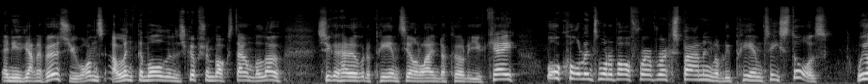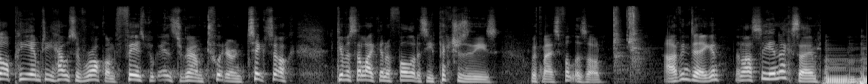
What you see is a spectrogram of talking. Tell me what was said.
any of the anniversary ones, I'll link them all in the description box down below so you can head over to pmtonline.co.uk or call into one of our forever expanding lovely PMT stores. We are PMT House of Rock on Facebook, Instagram, Twitter and TikTok. Give us a like and a follow to see pictures of these with nice filters on. I've been Dagan, and I'll see you next time.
